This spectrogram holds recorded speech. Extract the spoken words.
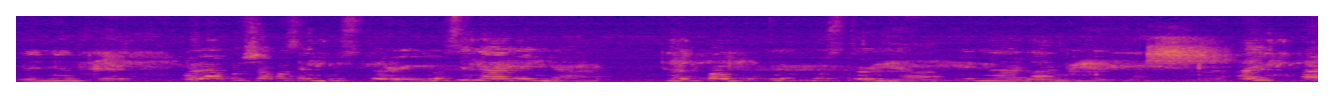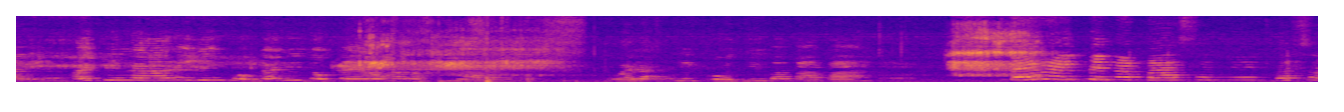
Ganyan po. Wala po siya kasing booster. eh. Yung sinanay niya, nagpa yung booster niya, pinalaminate lang. Ay, Ay, ay pinaano din po. Ganito, pero harap lang. Wala likod. Di ba, Papa? pero ipinabasa niya. Basa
